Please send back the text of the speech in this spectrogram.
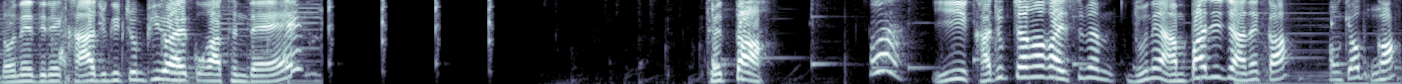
너네들의 가죽이 좀 필요할 것 같은데? 됐다. 우와. 이 가죽 장화가 있으면 눈에 안 빠지지 않을까? 한번 껴볼까?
